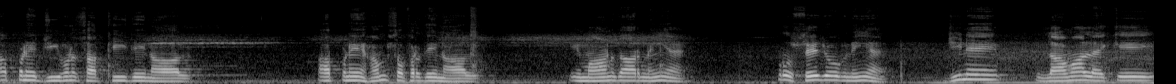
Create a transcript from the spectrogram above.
ਆਪਣੇ ਜੀਵਨ ਸਾਥੀ ਦੇ ਨਾਲ, ਆਪਣੇ ਹਮਸਫਰ ਦੇ ਨਾਲ ਇਮਾਨਦਾਰ ਨਹੀਂ ਹੈ, ਭਰੋਸੇਯੋਗ ਨਹੀਂ ਹੈ ਜਿਨੇ ਲਾਵਾਂ ਲੈ ਕੇ,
